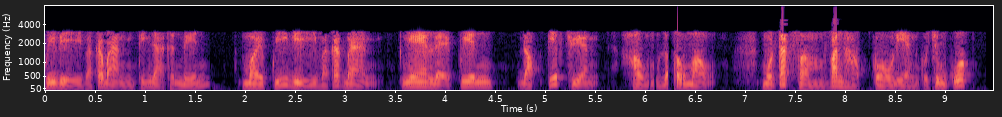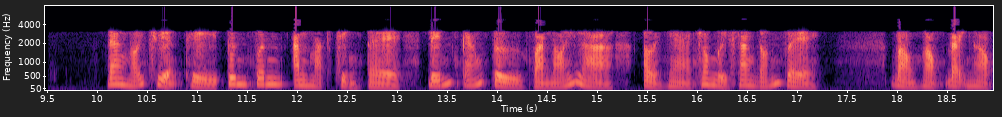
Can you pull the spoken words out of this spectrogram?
Quý vị và các bạn thính giả thân mến, mời quý vị và các bạn nghe Lệ Quyên đọc tiếp truyện Hồng Lâu Mộng, một tác phẩm văn học cổ điển của Trung Quốc. Đang nói chuyện thì Tương Vân ăn mặc chỉnh tề đến cáo từ và nói là ở nhà cho người sang đón về. Bảo Ngọc Đại Ngọc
